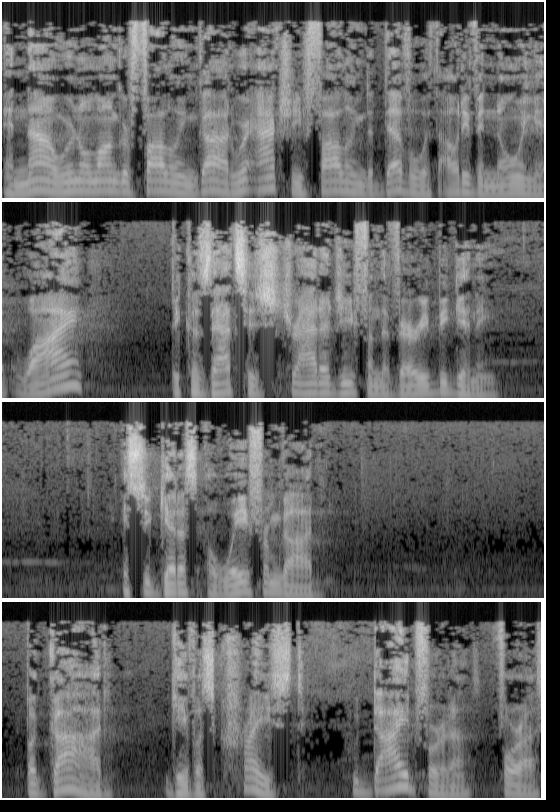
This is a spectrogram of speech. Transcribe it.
And now we're no longer following God. We're actually following the devil without even knowing it. Why? Because that's his strategy from the very beginning is to get us away from God. But God gave us Christ who died for us, for us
